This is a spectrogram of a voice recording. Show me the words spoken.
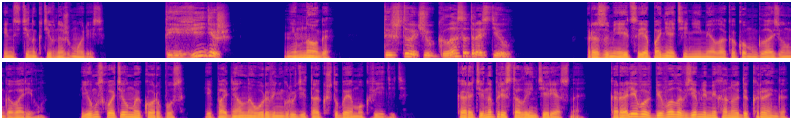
инстинктивно жмурясь. «Ты видишь?» «Немного», ты что, чуб глаз отрастил?» Разумеется, я понятия не имела, о каком глазе он говорил. Юм схватил мой корпус и поднял на уровень груди так, чтобы я мог видеть. Картина пристала интересная. Королева вбивала в землю механоида Крэнга,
